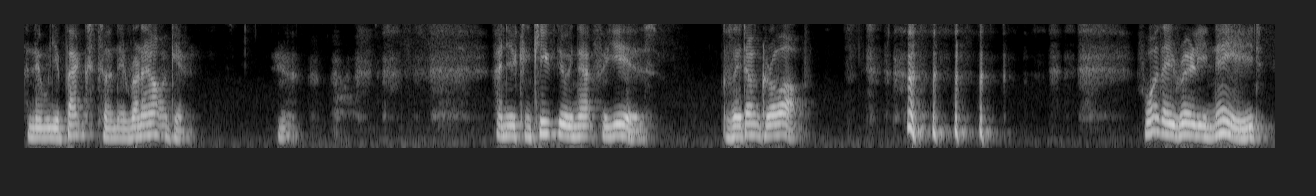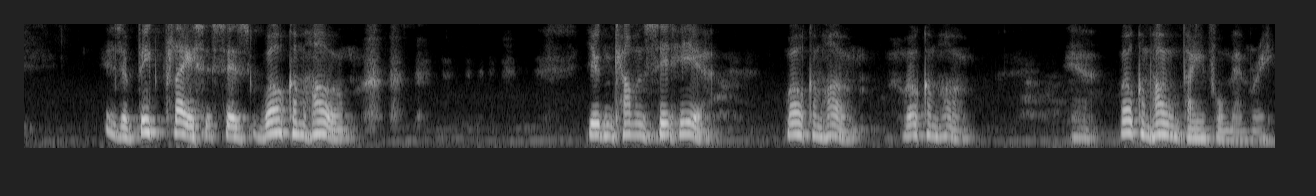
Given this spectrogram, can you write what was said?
and then when your back's turned, they run out again. Yeah. And you can keep doing that for years because they don't grow up. what they really need is a big place that says, Welcome home. you can come and sit here. Welcome home. Welcome home. Yeah. Welcome home, painful memory.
